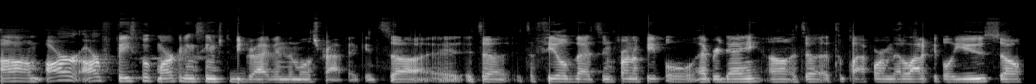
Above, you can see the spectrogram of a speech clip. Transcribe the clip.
Um, our our Facebook marketing seems to be driving the most traffic. It's uh it's a it's a field that's in front of people every day. Uh, it's a it's a platform that a lot of people use. So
